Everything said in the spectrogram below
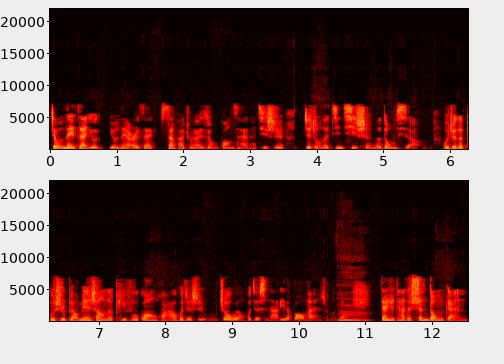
这种内在由由内而在散发出来的这种光彩，它其实这种的精气神的东西啊。”我觉得不是表面上的皮肤光滑，或者是无皱纹，或者是哪里的饱满什么的，嗯，但是它的生动感，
